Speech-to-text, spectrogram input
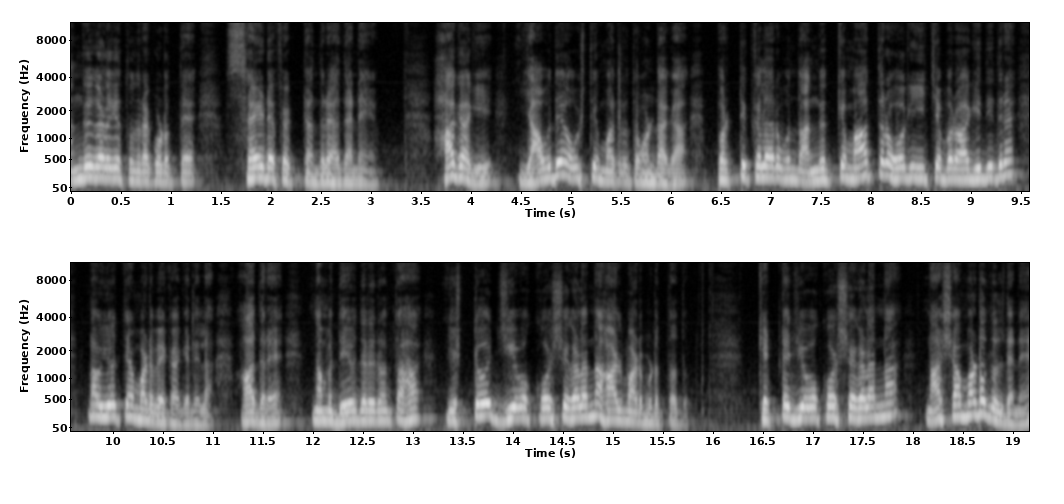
ಅಂಗಗಳಿಗೆ ತೊಂದರೆ ಕೊಡುತ್ತೆ, ಸೈಡ್ ಎಫೆಕ್ಟ್ ಅಂದರೆ ಅದನ್ನೇ. ಹಾಗಾಗಿ ಯಾವುದೇ ಔಷಧಿ ಮಾತ್ರ ತೊಗೊಂಡಾಗ ಪರ್ಟಿಕ್ಯುಲರ್ ಒಂದು ಅಂಗಕ್ಕೆ ಮಾತ್ರ ಹೋಗಿ ಈಚೆ ಬರೋ ಆಗಿದ್ದಿದ್ರೆ ನಾವು ಯೋಚನೆ ಮಾಡಬೇಕಾಗಿರಲಿಲ್ಲ. ಆದರೆ ನಮ್ಮ ದೇಹದಲ್ಲಿರುವಂತಹ ಎಷ್ಟೋ ಜೀವಕೋಶಗಳನ್ನು ಹಾಳು ಮಾಡಿಬಿಡುತ್ತದು. ಕೆಟ್ಟ ಜೀವಕೋಶಗಳನ್ನು ನಾಶ ಮಾಡೋದಲ್ದೇ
